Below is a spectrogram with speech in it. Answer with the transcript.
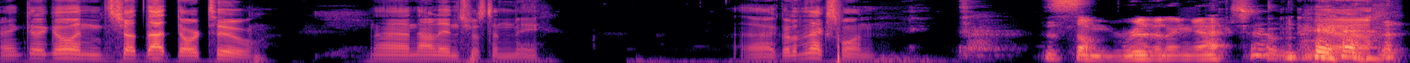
I'm gonna go and shut that door too. Uh, not interested in me. Uh, go to the next one. This is some riveting action. Yeah.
